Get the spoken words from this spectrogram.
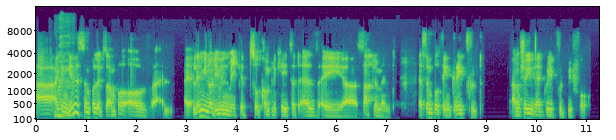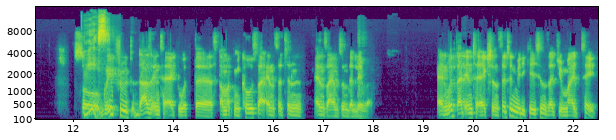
Uh, I can give a simple example of, uh, let me not even make it so complicated as a uh, supplement. A simple thing, grapefruit. I'm sure you've had grapefruit before. So, yes. grapefruit does interact with the stomach mucosa and certain enzymes in the liver. And with that interaction, certain medications that you might take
